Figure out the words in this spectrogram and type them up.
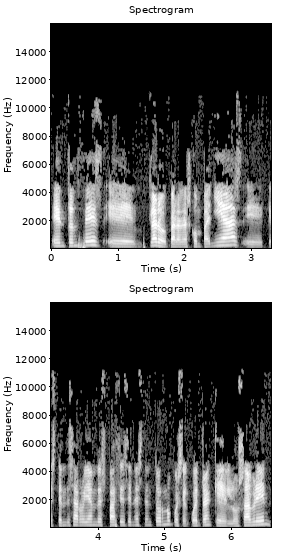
Entonces, eh, claro, para las compañías que estén desarrollando espacios en este entorno, pues se encuentran que los abren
